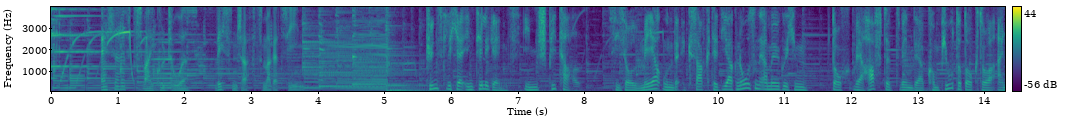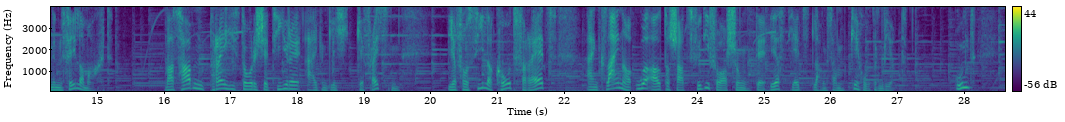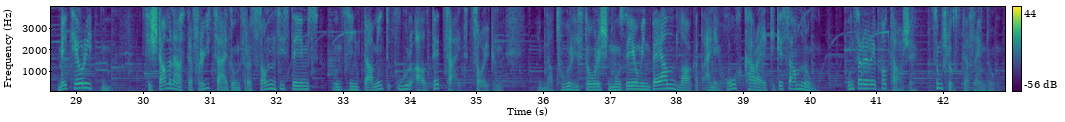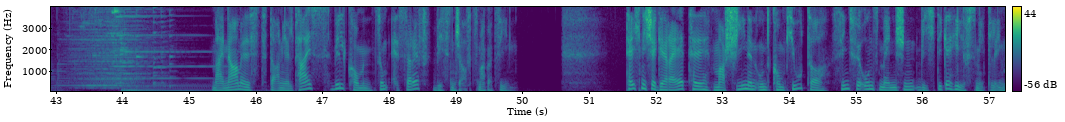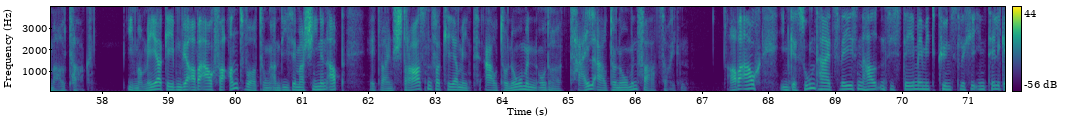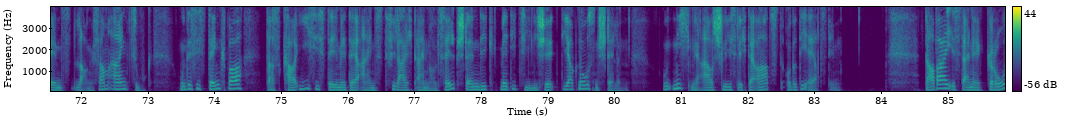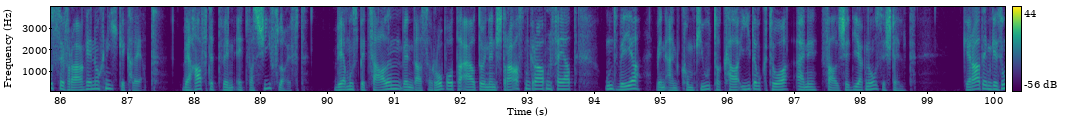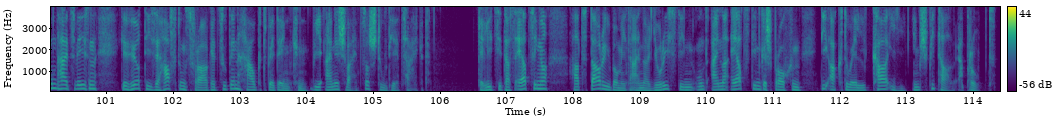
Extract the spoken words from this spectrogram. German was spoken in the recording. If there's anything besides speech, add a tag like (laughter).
SRF 2 Kultur Wissenschaftsmagazin Künstliche Intelligenz im Spital. Sie soll mehr und exakte Diagnosen ermöglichen. Doch wer haftet, wenn der Computerdoktor einen Fehler macht? Was haben prähistorische Tiere eigentlich gefressen? Ihr fossiler Code verrät's, ein kleiner uralter Schatz für die Forschung, der erst jetzt langsam gehoben wird. Und Meteoriten. Sie stammen aus der Frühzeit unseres Sonnensystems und sind damit uralte Zeitzeugen. Im Naturhistorischen Museum in Bern lagert eine hochkarätige Sammlung. Unsere Reportage zum Schluss der Sendung. Mein Name ist Daniel Theiss. Willkommen zum SRF Wissenschaftsmagazin. Technische Geräte, Maschinen und Computer sind für uns Menschen wichtige Hilfsmittel im Alltag. Immer mehr geben wir aber auch Verantwortung an diese Maschinen ab, etwa im Straßenverkehr mit autonomen oder teilautonomen Fahrzeugen. Aber auch im Gesundheitswesen halten Systeme mit künstlicher Intelligenz langsam Einzug. Und es ist denkbar, dass KI-Systeme dereinst vielleicht einmal selbstständig medizinische Diagnosen stellen und nicht mehr ausschließlich der Arzt oder die Ärztin. Dabei ist eine große Frage noch nicht geklärt. Wer haftet, wenn etwas schiefläuft? Wer muss bezahlen, wenn das Roboterauto in den Straßengraben fährt? Und wer, wenn ein Computer-KI-Doktor eine falsche Diagnose stellt? Gerade im Gesundheitswesen gehört diese Haftungsfrage zu den Hauptbedenken, wie eine Schweizer Studie zeigt. Felicitas Erzinger hat darüber mit einer Juristin und einer Ärztin gesprochen, die aktuell KI im Spital erprobt.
